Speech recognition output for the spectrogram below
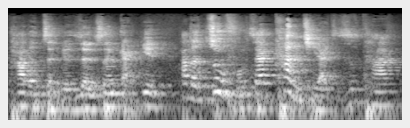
他的整个人生改变，他的祝福在看起来只是他，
